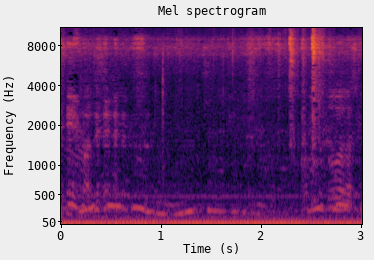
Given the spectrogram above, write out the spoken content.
ね今ねドアが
